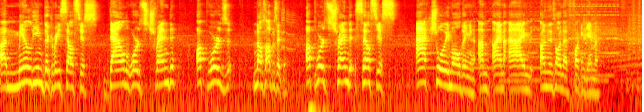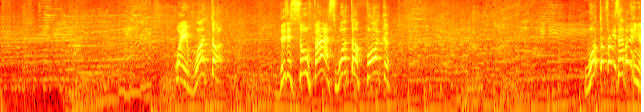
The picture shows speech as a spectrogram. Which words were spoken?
a million degrees Celsius, downwards trend, upwards, no, it's opposite, upwards trend Celsius, actually molding. I'm I'm I'm uninstalling that fucking game. Wait, what the? This is so fast! What the fuck? What the fuck is happening?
